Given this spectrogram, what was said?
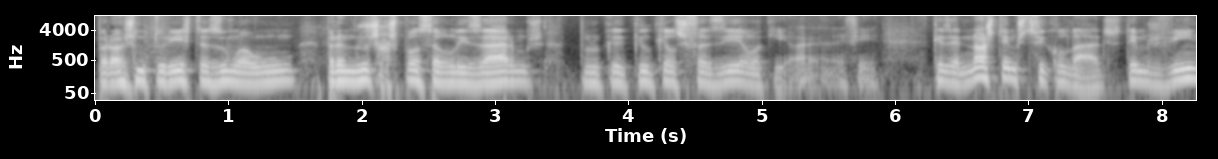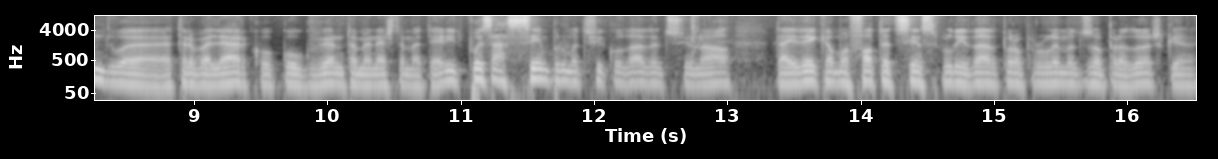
para os motoristas um a um, para nos responsabilizarmos por aquilo que eles faziam aqui. Ora, enfim, quer dizer, nós temos dificuldades, temos vindo a, a trabalhar com, com, o governo também nesta matéria e depois há sempre uma dificuldade adicional da ideia que é uma falta de sensibilidade para o problema dos operadores que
